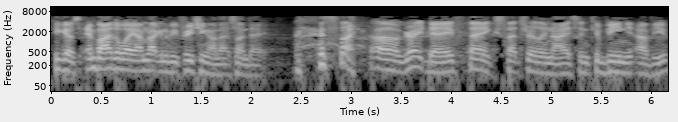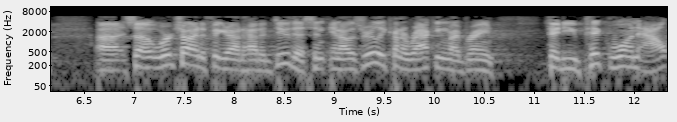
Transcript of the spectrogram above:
He goes, and by the way, I'm not going to be preaching on that Sunday. it's like, oh, great, Dave. Thanks. That's really nice and convenient of you. Uh, so we're trying to figure out how to do this, and, and I was really kind of racking my brain. Okay, do you pick one out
